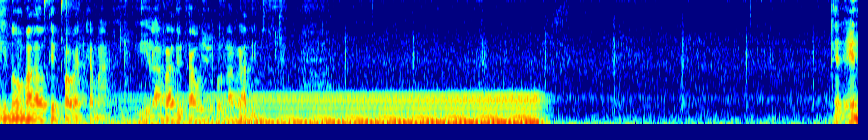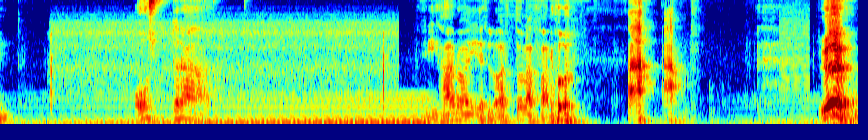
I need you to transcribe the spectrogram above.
Y no me ha dado tiempo a ver qué más. Y la radio, ¿qué hago yo con la radio? Qué lento. ¡Ostras! Fijaros ahí, en lo alto la farol. ¡Eh!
